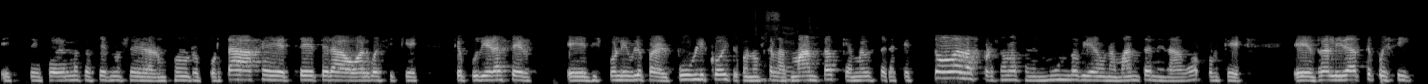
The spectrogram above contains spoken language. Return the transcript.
Este, podemos hacer, no sé, a un reportaje, etcétera, o algo así que, que pudiera ser eh, disponible para el público y que conozca las mantas, que a mí me gustaría que todas las personas en el mundo vieran una manta en el agua, porque en realidad, pues sí,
